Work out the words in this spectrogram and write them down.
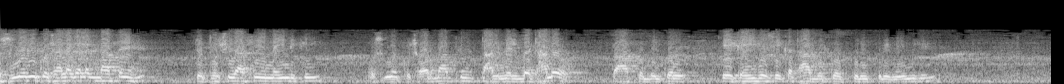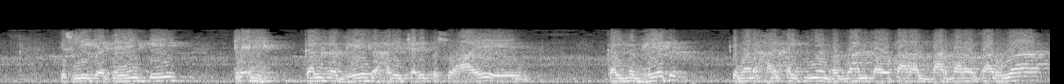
उसमें भी कुछ अलग अलग बातें हैं। जो तुलसीदास ने नहीं लिखी, उसमें कुछ और बातें तालमेल बैठा लो तो आपको बिल्कुल एक ही जैसी कथा बिल्कुल पूरी पूरी नहीं मिलेगी। इसलिए कहते हैं कि कल्प भेद हरिचरित सुहाए। कल्प भेद के माने हर कल्प में भगवान का अवतार बार बार अवतार हुआ।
